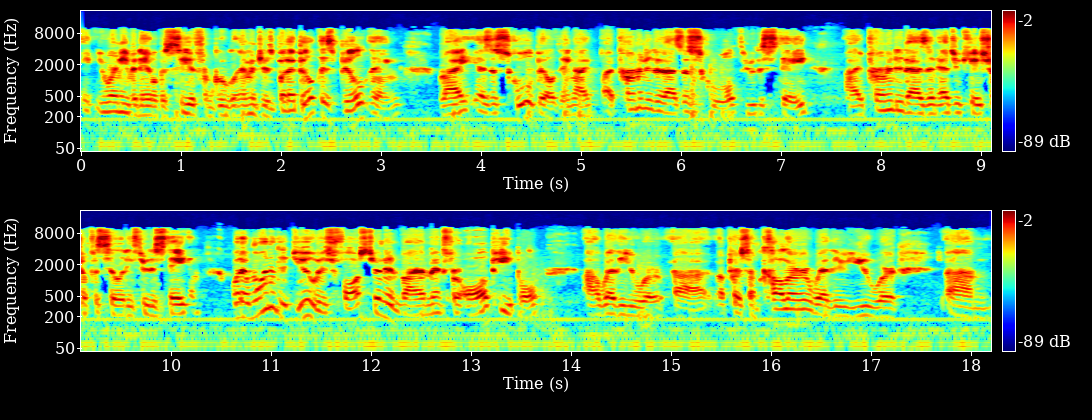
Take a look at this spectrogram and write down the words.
you weren't even able to see it from Google Images. But I built this building right as a school building. I, I permitted it as a school through the state. I permitted it as an educational facility through the state. And what I wanted to do is foster an environment for all people uh, whether you were uh, a person of color, whether you were, um,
